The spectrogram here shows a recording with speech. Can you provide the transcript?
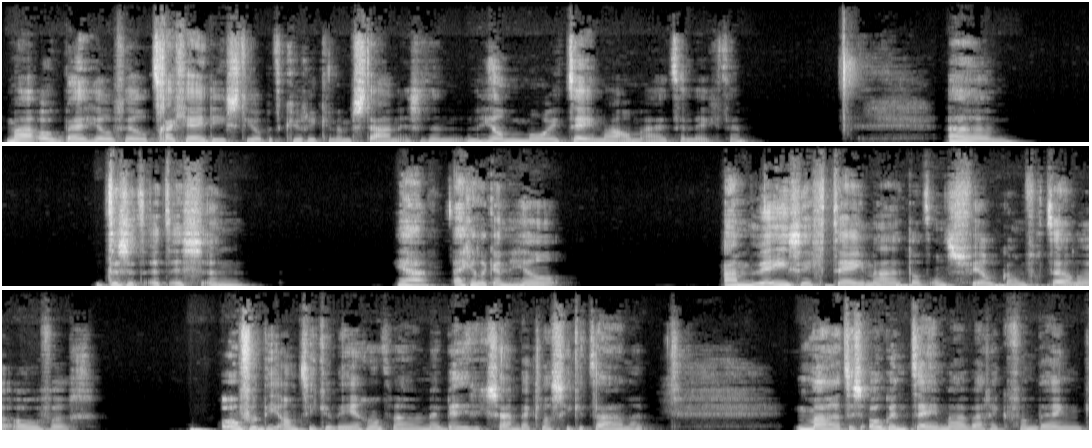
Maar ook bij heel veel tragedies die op het curriculum staan, is het een, een heel mooi thema om uit te lichten. Um, dus het, het is een, ja, eigenlijk een heel aanwezig thema dat ons veel kan vertellen over, over die antieke wereld waar we mee bezig zijn bij klassieke talen. Maar het is ook een thema waar ik van denk,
